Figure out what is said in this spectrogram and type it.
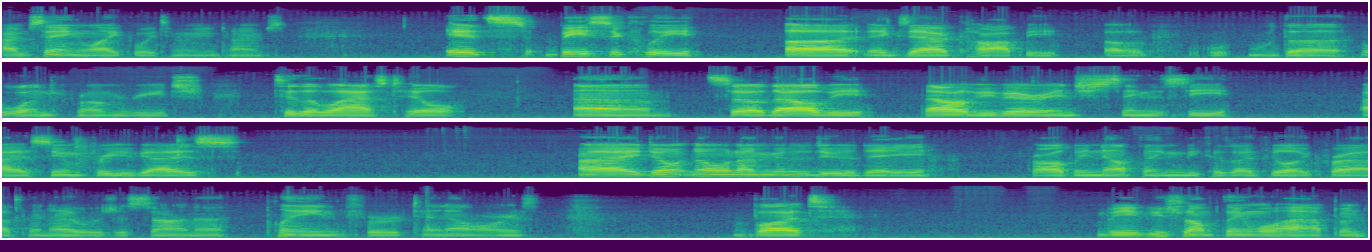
I'm saying like way too many times. It's basically uh, an exact copy of the one from Reach to the last hill. Um, so that'll be that'll be very interesting to see. I assume for you guys. I don't know what I'm gonna do today. Probably nothing because I feel like crap and I was just on a plane for 10 hours. But maybe something will happen.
